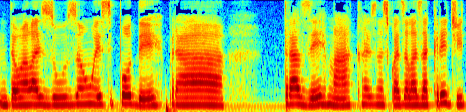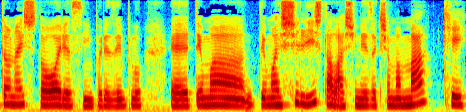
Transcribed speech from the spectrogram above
Então, elas usam esse poder para trazer marcas nas quais elas acreditam na história, assim, por exemplo, é, tem uma tem uma estilista lá chinesa que chama Ma Ke,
